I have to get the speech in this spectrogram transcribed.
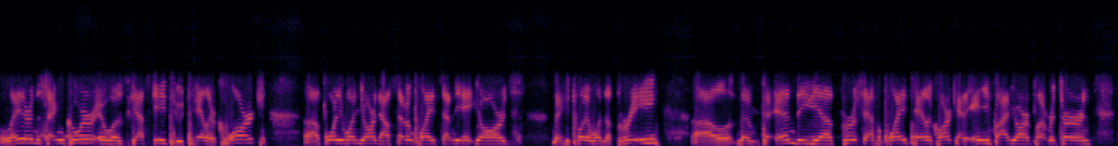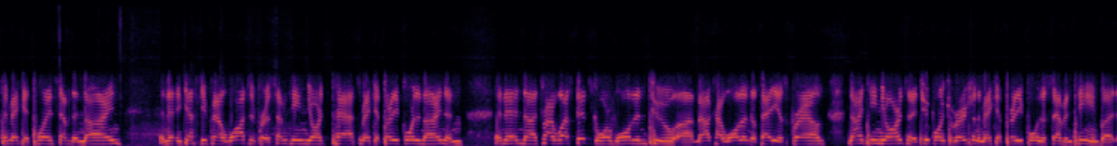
Later in the second quarter, it was Geske to Taylor Clark, uh, 41 yard, now seven plays, 78 yards, make it 21 to three. Uh, then to end the uh, first half of play, Taylor Clark had an 85 yard punt return to make it 27 to nine. And then Geske found Watson for a 17-yard pass to make it 34 to nine, and and then uh, Tri West did score Walden to uh, Malachi Walden to Thaddeus Brown, 19 yards and a two-point conversion to make it 34 to 17. But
